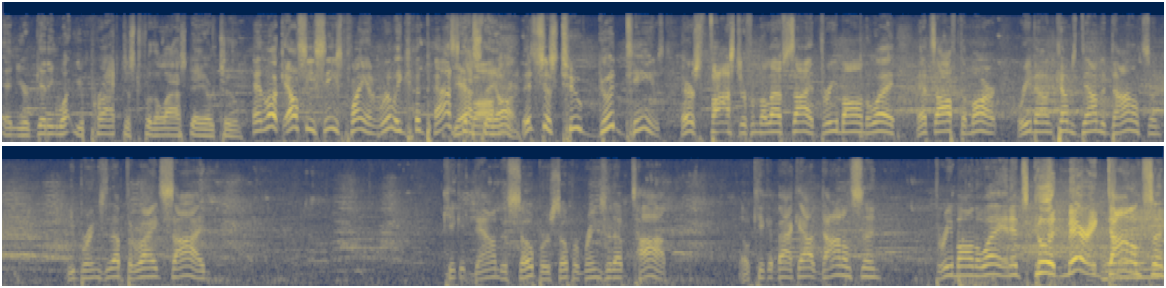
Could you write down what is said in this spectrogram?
and you're getting what you practiced for the last day or two. And look, LCC's playing really good basketball. Yes, they are. It's just two good teams. There's Foster from the left side, three ball on the way. That's off the mark. Rebound comes down to Donaldson. He brings it up the right side. Kick it down to Soper. Soper brings it up top. They'll kick it back out. Donaldson, three ball on the way, and it's good. Merrick Donaldson,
